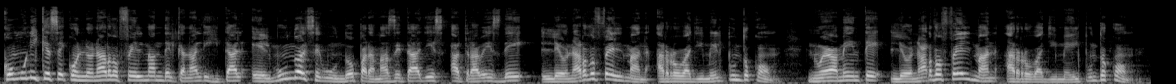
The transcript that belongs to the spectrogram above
Comuníquese con Leonardo Feldman del canal digital El Mundo al Segundo para más detalles a través de leonardofeldman.gmail.com. Nuevamente, leonardofeldman.gmail.com.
